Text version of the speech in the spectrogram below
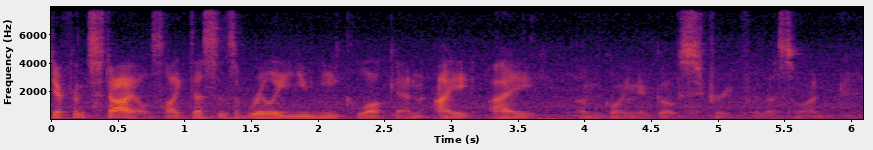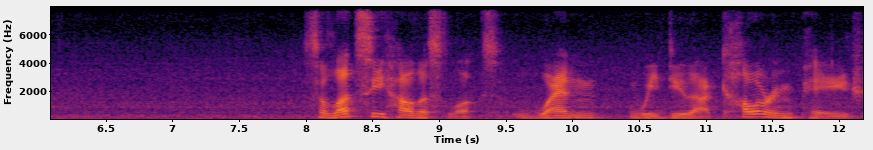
different styles. Like this is a really unique look, and I, I am going to go straight for this one. So let's see how this looks when we do that coloring page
